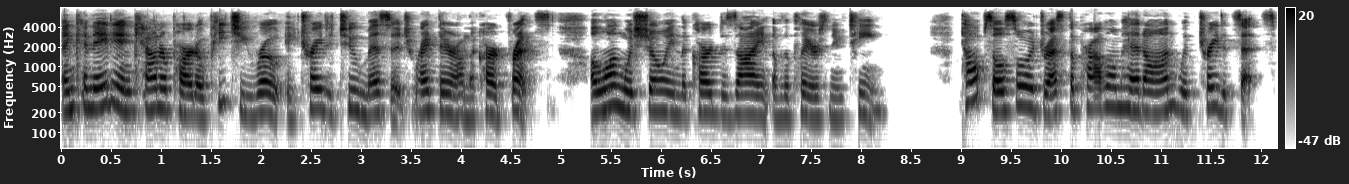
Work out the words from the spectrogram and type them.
and Canadian counterpart O-Pee-Chee wrote a traded to message right there on the card fronts, along with showing the card design of the player's new team. Topps also addressed the problem head on with traded sets,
